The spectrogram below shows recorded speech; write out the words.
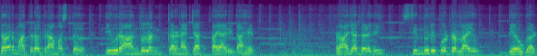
तर मात्र ग्रामस्थ तीव्र आंदोलन करण्याच्या तयारीत आहेत. Raja Dalvi Sindhu reporter live Devgad.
